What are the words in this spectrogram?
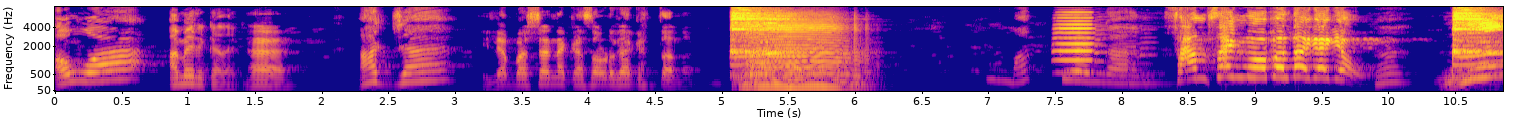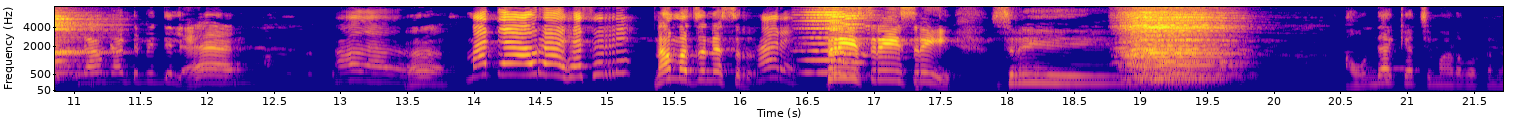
ಅವ್ವ ಅಮೇರಿಕಾದಾಗ ಹಾ. ಅಜ್ಜ? ಇಲ್ಲೇ ಬಸ್ ಸ್ಟ್ಯಾಂಡ್ ಕಸ ಹುಡ್ಗಾಕತ್ತಾನ. ಮತ್ತೆ ಹೆಂಗ? ಸ್ಯಾಮ್ಸಂಗ್ ಮೊಬೈಲ್ದಾಗ ಆಗ್ಯಾವ. ಹ? ಯಾವ ಗಂಟೆ ಬಿದ್ದಿಲ್ಲ? ಹಾ. ಮತ್ತೆ ಅವ್ರ ಹೆಸರ್ರಿ? ನಮ್ಮ ಅಜ್ಜನ ಹೆಸರು. ಹಾ ರೀ. ಶ್ರೀ ಶ್ರೀ ಶ್ರೀ ಶ್ರೀ. ಅವಂದ್ಯಾ ಕ್ಯಾಚ್ ಮಾಡ್ಬೇಕನ?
